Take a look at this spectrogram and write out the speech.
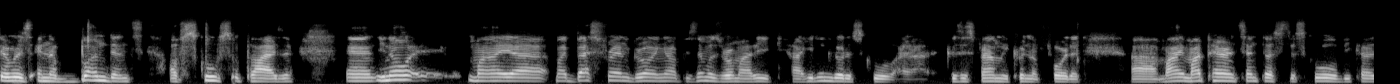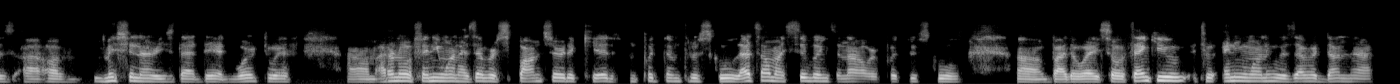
There was an abundance of school supplies, and you know, my uh, my best friend growing up, his name was Romaric. Uh, he didn't go to school because uh, his family couldn't afford it. Uh, my my parents sent us to school because uh, of missionaries that they had worked with. Um, I don't know if anyone has ever sponsored a kid and put them through school. That's how my siblings and I were put through school, uh, by the way. So thank you to anyone who has ever done that.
